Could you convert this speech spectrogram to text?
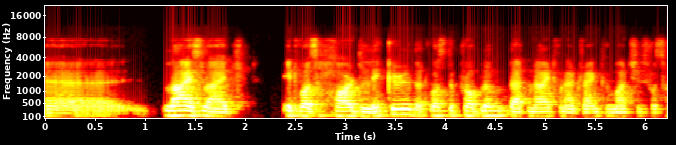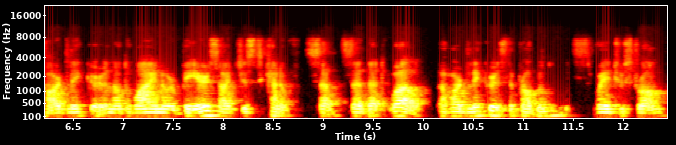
Uh, lies like it was hard liquor that was the problem that night when I drank too much. It was hard liquor and not wine or beer. So I just kind of said, said that, well, the hard liquor is the problem. It's way too strong.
